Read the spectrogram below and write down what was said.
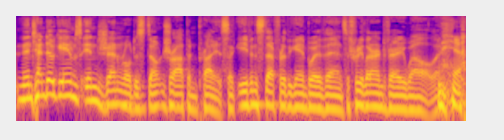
Nintendo games in general just don't drop in price like even stuff for the Game Boy Advance which we learned very well like Yeah.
